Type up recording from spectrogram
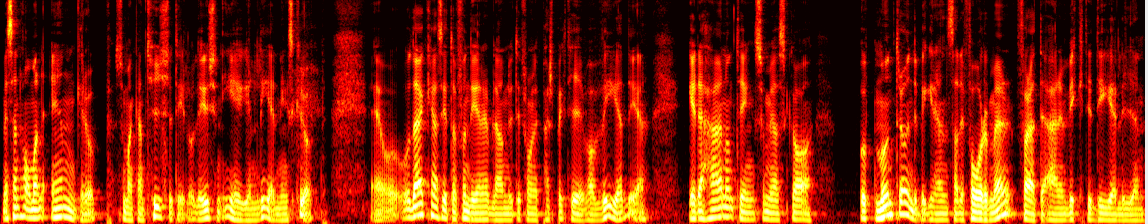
Men sen har man en grupp som man kan ty sig till. Och det är ju sin egen ledningsgrupp. Eh, Och där kan jag sitta och fundera ibland utifrån ett perspektiv av vd. Är det här någonting som jag ska uppmuntra under begränsade former för att det är en viktig del i en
